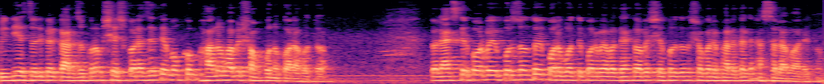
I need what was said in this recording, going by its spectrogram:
বিডিএস জরিপের কার্যক্রম শেষ করা যেত এবং খুব ভালোভাবে সম্পন্ন করা হতো। তাহলে আজকের পর্বে এই পর্যন্তই। পরবর্তী পর্বে আবার দেখা হবে। সে পর্যন্ত সকলে ভালো থাকেন। আসসালামু আলাইকুম।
